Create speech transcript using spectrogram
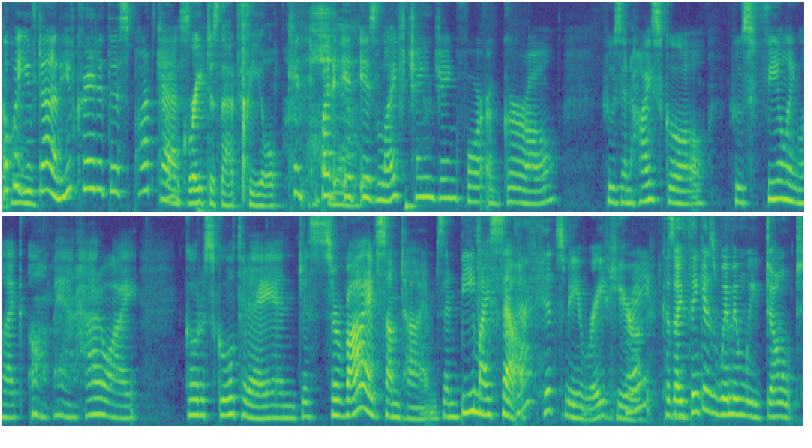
Look what mm. you've done. You've created this podcast. Great does that feel? Can, but it is life changing for a girl who's in high school who's feeling like, oh man, how do I go to school today and just survive sometimes and be myself? That hits me right here Right? because I think as women we don't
